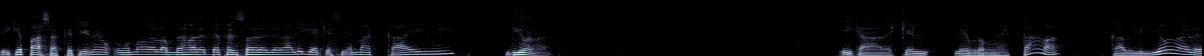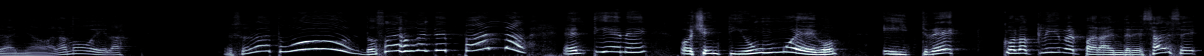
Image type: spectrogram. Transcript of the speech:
¿Y qué pasa? Que tiene uno de los mejores defensores de la liga que se llama Kyrie Leonard. Y cada vez que LeBron estaba, Kyrie Leonard le dañaba la novela. Eso era todo. No sabe jugar de espalda. Él tiene 81 juegos y 3 con los Clippers para enderezarse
